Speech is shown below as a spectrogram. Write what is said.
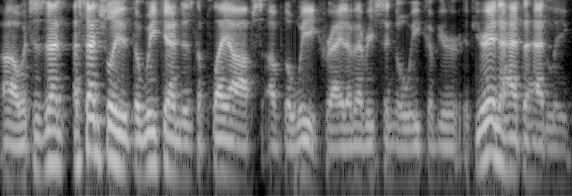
uh, which is essentially the weekend is the playoffs of the week, right? Of every single week of your. If you're in a head to head league,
